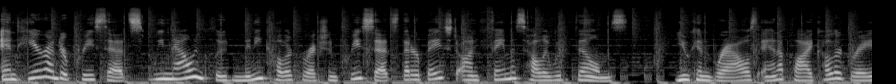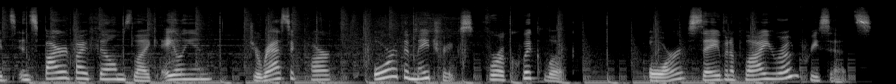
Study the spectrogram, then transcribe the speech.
And here under presets, we now include many color correction presets that are based on famous Hollywood films. You can browse and apply color grades inspired by films like Alien, Jurassic Park, or The Matrix for a quick look. Or save and apply your own presets.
